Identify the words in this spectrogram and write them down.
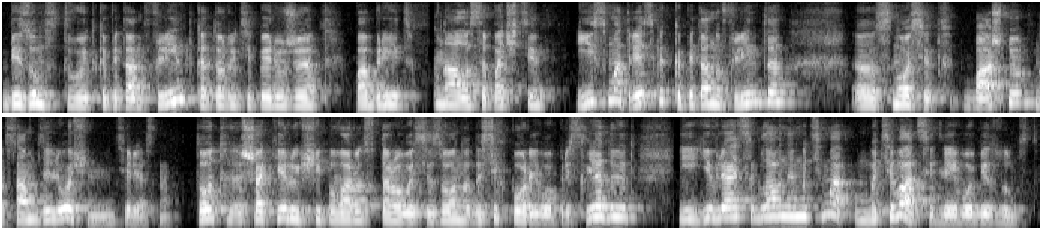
безумствует капитан Флинт, который теперь уже побрит на лысо почти. И смотреть, как капитану Флинта э, сносит башню, на самом деле очень интересно. Тот шокирующий поворот второго сезона до сих пор его преследует и является главной мотива- мотивацией для его безумств.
